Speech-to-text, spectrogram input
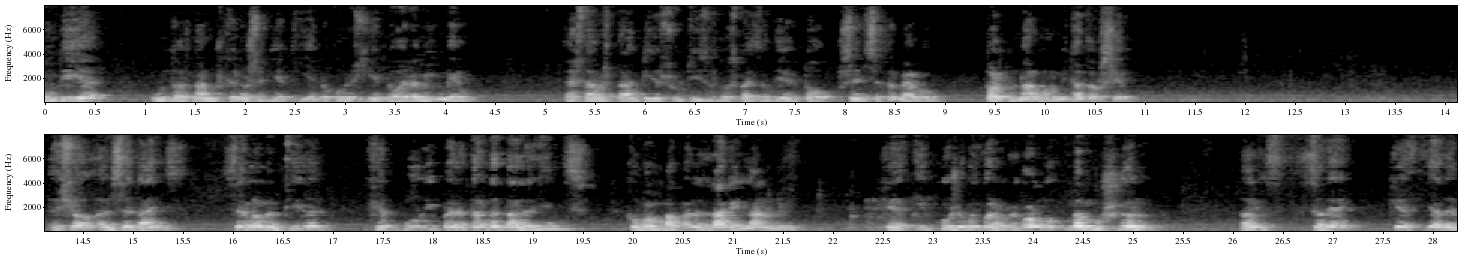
Un dia, un dels nanos que no sabia qui no coneixia, no era amic meu, estava esperant que jo sortís de l'espai del director sense carmelo per donar-me la meitat del seu. Això en set anys sembla mentida que pugui penetrar-te tant a dins com em va penetrar aquell nan a mi. Que inclús avui quan el recordo m'emociona el saber que ja de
